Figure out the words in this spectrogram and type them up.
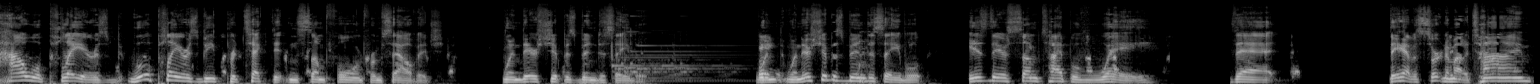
how will players will players be protected in some form from salvage when their ship has been disabled? When when their ship has been disabled, is there some type of way that they have a certain amount of time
